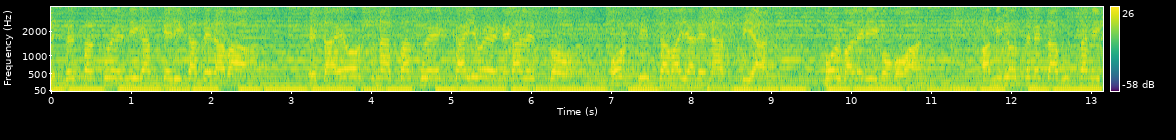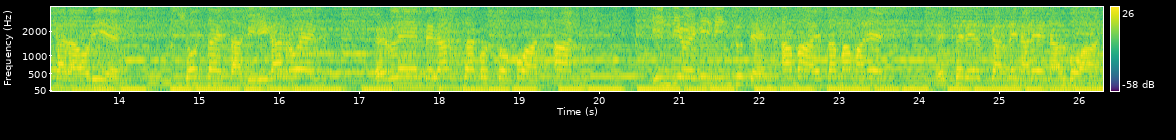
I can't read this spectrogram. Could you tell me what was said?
ez ezazuen igazkerik atera ba, eta ehortz nazazue kaioen egalezko, hortzi zabaiaren azpian, pol baleri gogoan, amilotzen eta bustanikara horien, txonta eta birigarroen, erleen belartzako zokoan han, indio egin induten ama eta mamaren, ezerez gardenaren alboan,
